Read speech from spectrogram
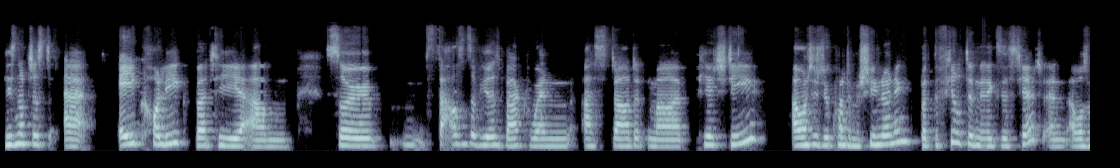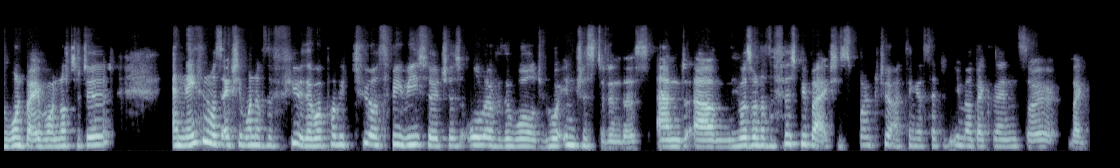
he's not just a, colleague, but he, um, so thousands of years back when I started my PhD, I wanted to do quantum machine learning, but the field didn't exist yet, and I was warned by everyone not to do it. And Nathan was actually one of the few. There were probably two or three researchers all over the world who were interested in this. And um, he was one of the first people I actually spoke to. I think I sent an email back then. So like,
